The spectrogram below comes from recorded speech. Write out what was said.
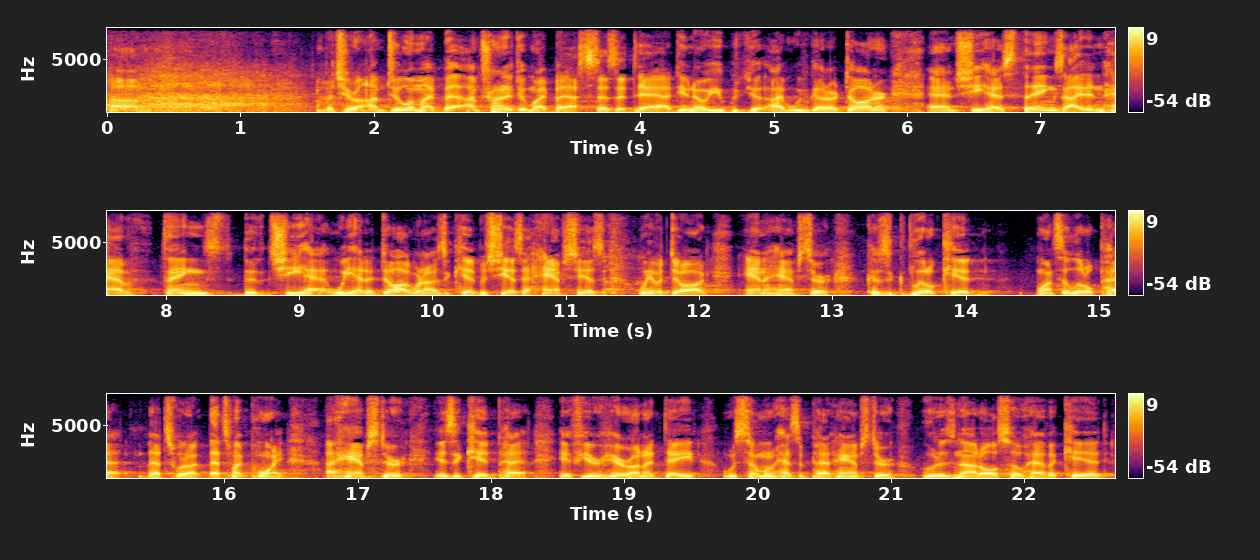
Um, but I'm doing my best. I'm trying to do my best as a dad. You know, you, you, I, we've got our daughter, and she has things. I didn't have things that she had. We had a dog when I was a kid, but she has a hamster. Has, we have a dog and a hamster because a little kid wants a little pet. That's what I, that's my point. A hamster is a kid pet. If you're here on a date with someone who has a pet hamster who does not also have a kid,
